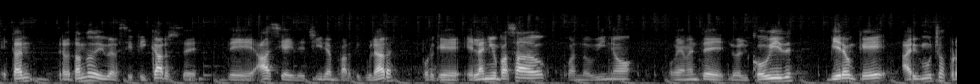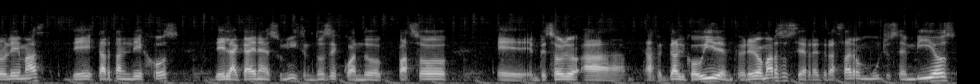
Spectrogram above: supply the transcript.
están tratando de diversificarse de Asia y de China en particular, porque el año pasado, cuando vino obviamente lo del COVID, vieron que hay muchos problemas de estar tan lejos de la cadena de suministro. Entonces, cuando pasó, eh, empezó a afectar el COVID en febrero o marzo, se retrasaron muchos envíos,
